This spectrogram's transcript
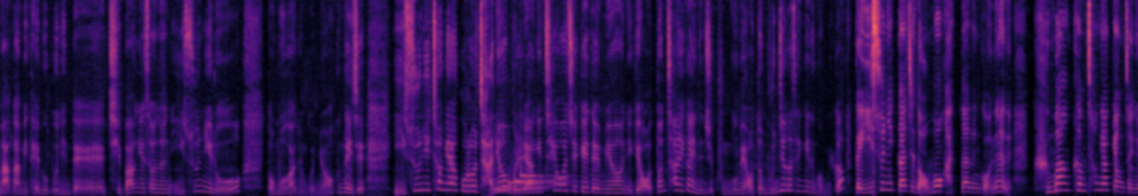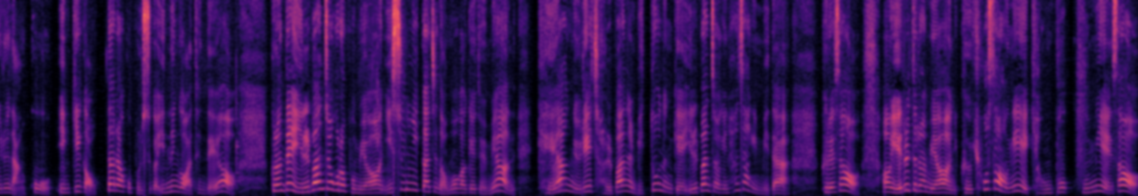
마감이 대부분인데 지방에서는 2순위로 넘어가는군요. 근데 이제 2순위 청약으로 잔여 물량이 채워지게 되면 이게 어떤 차이가 있는지 궁금해요. 어떤 문제가 생기는 겁니까? 그러니까 이 순위까지 넘어갔다는 거는 그만큼 청약 경쟁률이 많고 인기가 없다라고 볼 수가 있는 것 같은데요. 그런데 일반적으로 보면 이 순위까지 넘어가게 되면 계약률이 절반을 밑도는 게 일반적인 현상입니다. 그래서 어, 예를 들면 그 효성이 경북 구미에서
